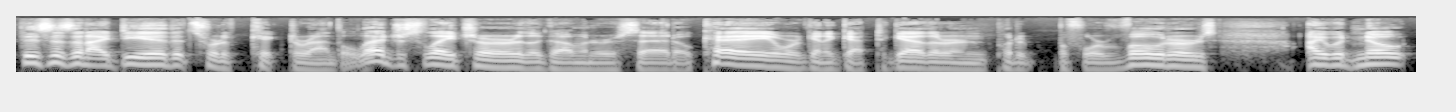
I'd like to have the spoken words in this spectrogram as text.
This is an idea that sort of kicked around the legislature. The governor said, okay, we're going to get together and put it before voters. I would note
